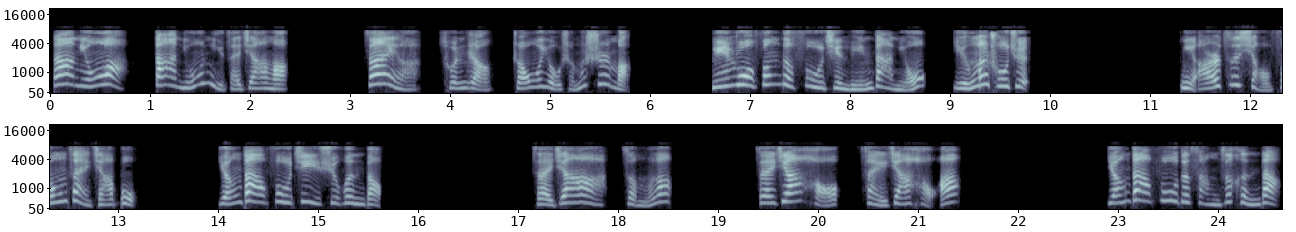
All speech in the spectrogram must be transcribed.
大牛啊，大牛，你在家吗？”“在啊，村长，找我有什么事吗？”林若风的父亲林大牛迎了出去。你儿子小峰在家不？杨大富继续问道。在家啊，怎么了？在家好，在家好啊。杨大富的嗓子很大，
